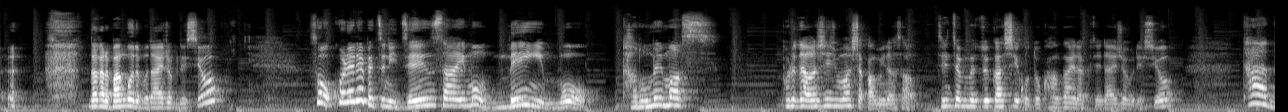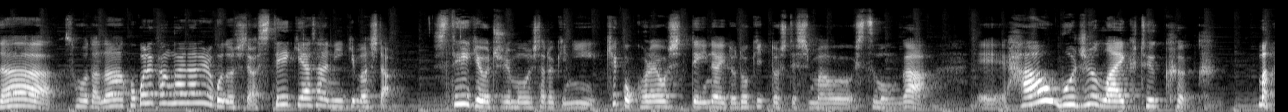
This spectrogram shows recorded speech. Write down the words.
だから番号でも大丈夫ですよ。そう、これで別に前菜もメインも頼めます。これで安心しましたか？皆さん。全然難しいこと考えなくて大丈夫ですよ。ただ、そうだな、ここで考えられることとしては、ステーキ屋さんに行きました。ステーキを注文した時に、結構これを知っていないとドキッとしてしまう質問が、えー、How would you like to cook? まあ、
